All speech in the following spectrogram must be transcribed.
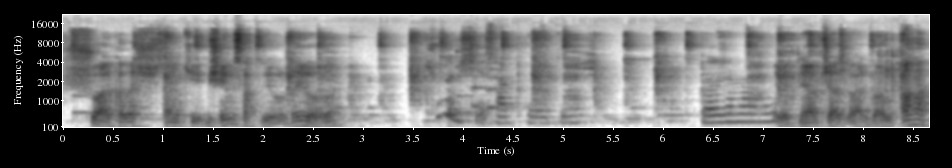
Şu arkadaş sanki bir şey mi saklıyor orada? Yok. Şurada bir şey saklıyordu. Gözlem Evet ne yapacağız galiba? Aha.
